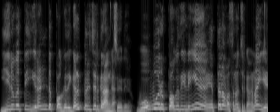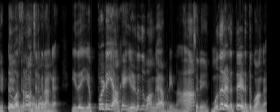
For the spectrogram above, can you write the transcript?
இருபத்தி இரண்டு பகுதிகள் பிரிச்சிருக்கிறாங்க. சரி. ஒவ்வொரு பகுதியிலையும் எத்தனை வசனம் வச்சிருக்காங்கன்னா எட்டு, வசனம். வச்சிருக்கிறாங்க. இதை எப்படியாக எழுதுவாங்க அப்படின்னா முதல் எழுத்தை எடுத்துக்குவாங்க.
